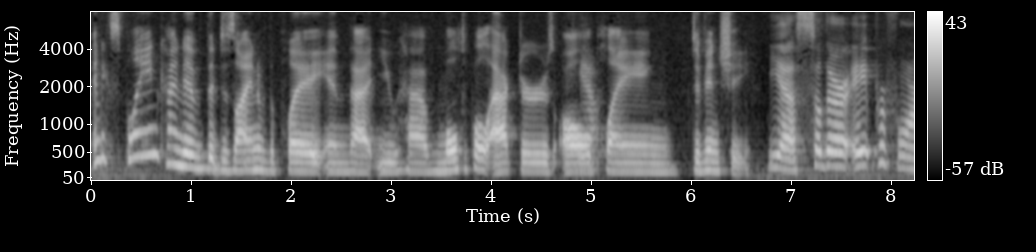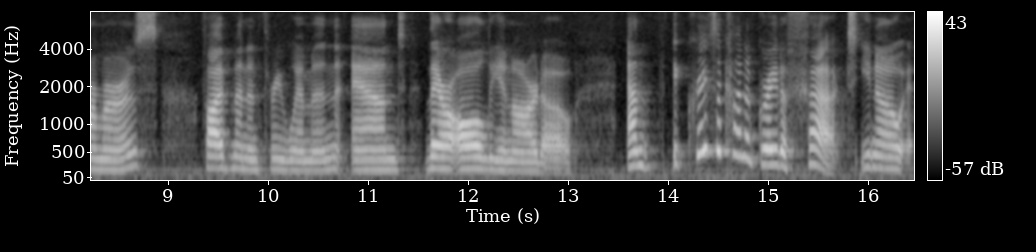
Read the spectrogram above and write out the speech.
And explain kind of the design of the play in that you have multiple actors all yeah. playing Da Vinci. Yes, so there are eight performers, five men and three women, and they are all Leonardo. And it creates a kind of great effect. You know,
